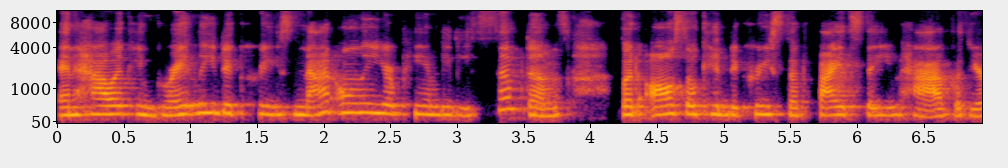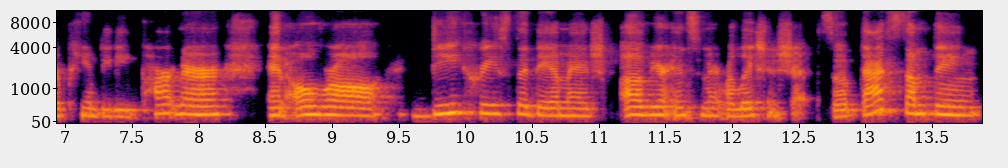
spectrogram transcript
and how it can greatly decrease not only your PMDD symptoms, but also can decrease the fights that you have with your PMDD partner and overall decrease the damage of your intimate relationship. So, if that's something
